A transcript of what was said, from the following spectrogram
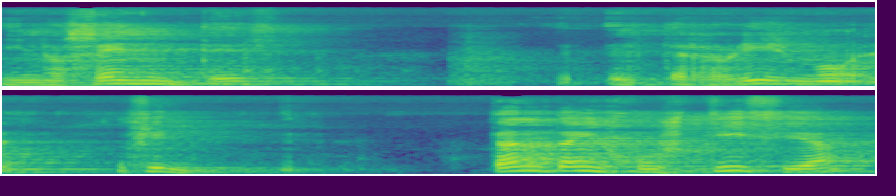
inocentes, el terrorismo, en fin, tanta injusticia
